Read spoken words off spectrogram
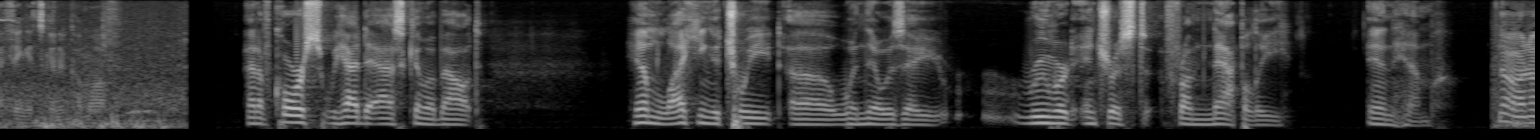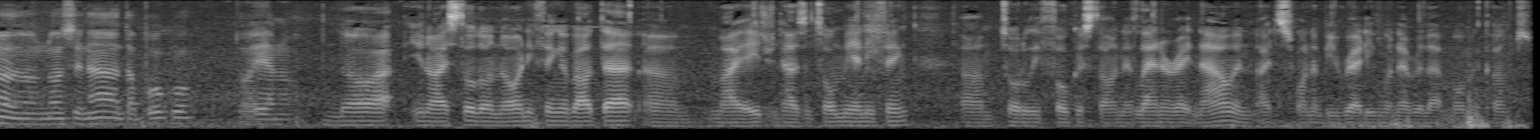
I think it's going to come off. And of course, we had to ask him about him liking a tweet uh, when there was a rumored interest from Napoli in him. No, no, no, no sé nada tampoco. todavía no. No, I, you know, I still don't know anything about that. Um, my agent hasn't told me anything. I'm totally focused on Atlanta right now, and I just want to be ready whenever that moment comes.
